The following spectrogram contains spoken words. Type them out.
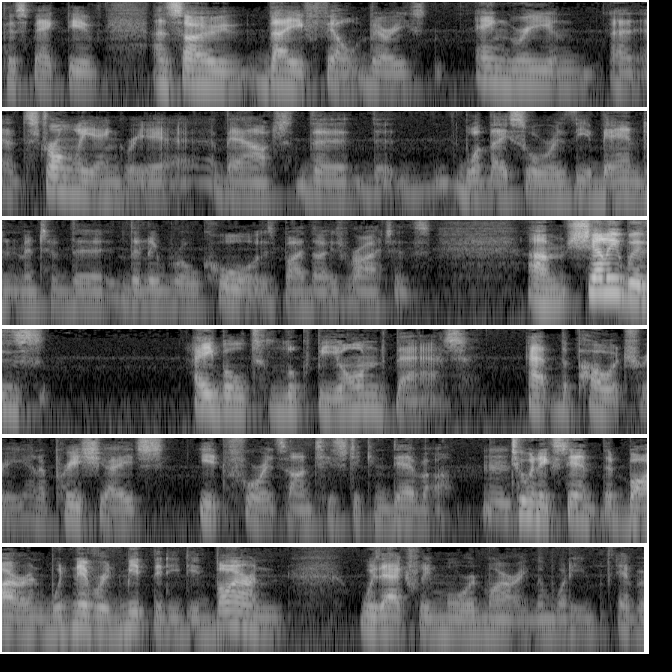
perspective. And so they felt very angry and, and, strongly angry about the, the what they saw as the abandonment of the, the liberal cause by those writers. Um, Shelley was able to look beyond that at the poetry and appreciate it for its artistic endeavour to an extent that Byron would never admit that he did. Byron was actually more admiring than what he ever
